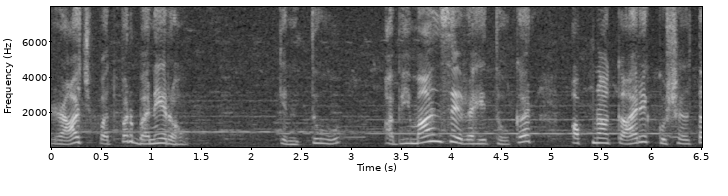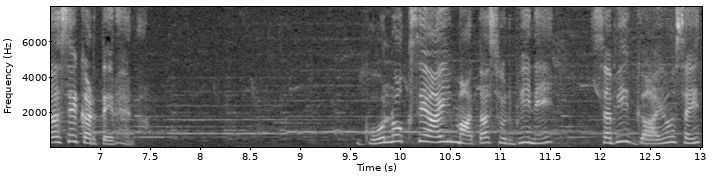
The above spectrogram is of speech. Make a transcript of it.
राजपथ पर बने रहो। किंतु अभिमान से रहित होकर अपना कार्य कुशलता से करते रहना। गोलोक से आई माता सुरभि ने सभी गायों सहित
